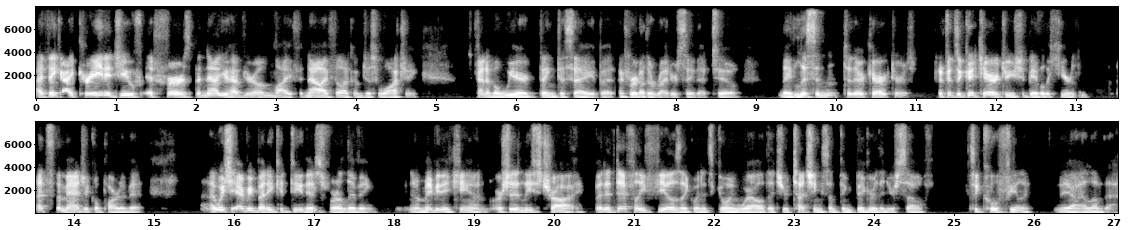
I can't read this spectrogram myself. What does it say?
I think I created you at first, but now you have your own life, and now I feel like I'm just watching. Kind of a weird thing to say, but I've heard other writers say that too. They listen to their characters. If it's a good character, you should be able to hear them. That's the magical part of it. I wish everybody could do this for a living. You know, maybe they can, or should at least try. But it definitely feels like when it's going well that you're touching something bigger than yourself. It's a cool feeling. Yeah, I love that.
